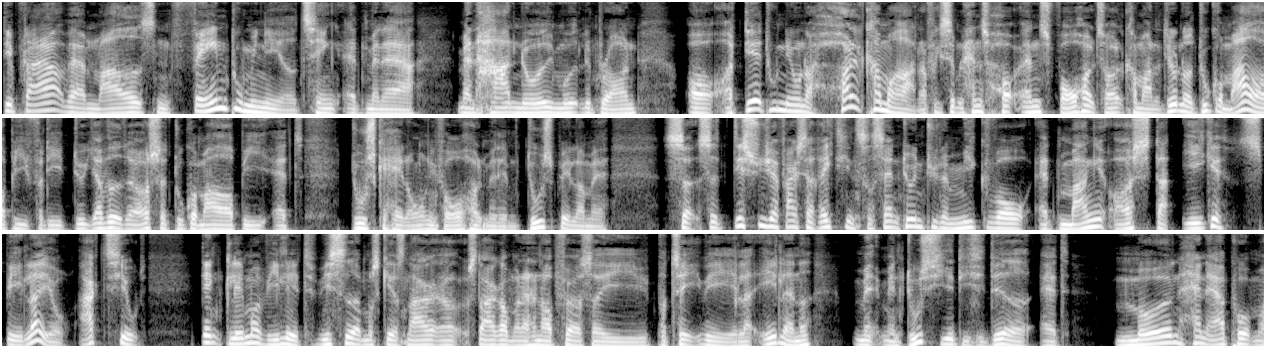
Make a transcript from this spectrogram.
Det plejer at være en meget sådan, fan-domineret ting, at man, er, man har noget imod LeBron. Og, og det, at du nævner holdkammerater, for eksempel hans, hans forhold til holdkammerater, det er jo noget, du går meget op i, fordi du, jeg ved da også, at du går meget op i, at du skal have et ordentligt forhold med dem, du spiller med. Så, så det synes jeg faktisk er rigtig interessant. Det er jo en dynamik, hvor at mange os, der ikke spiller jo aktivt, den glemmer vi lidt. Vi sidder måske og snakker, snakker om, hvordan han opfører sig i, på tv eller et eller andet, men, men du siger decideret, at måden, han er på med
